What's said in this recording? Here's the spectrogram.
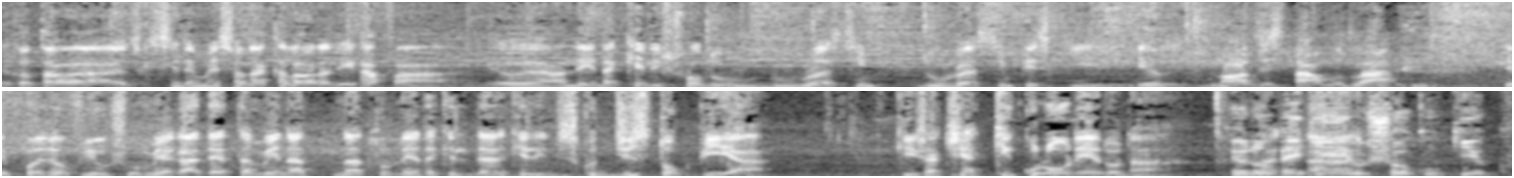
É que eu tava. Eu esqueci de mencionar aquela hora ali, Rafa. Eu, além daquele show do, do Rustin, do Rustin Peace que eu- nós estávamos lá, depois eu vi o show Megadeth também na, na turnê daquele, daquele disco Distopia, que já tinha Kiko Loureiro na. Eu não na peguei o show com o Kiko.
